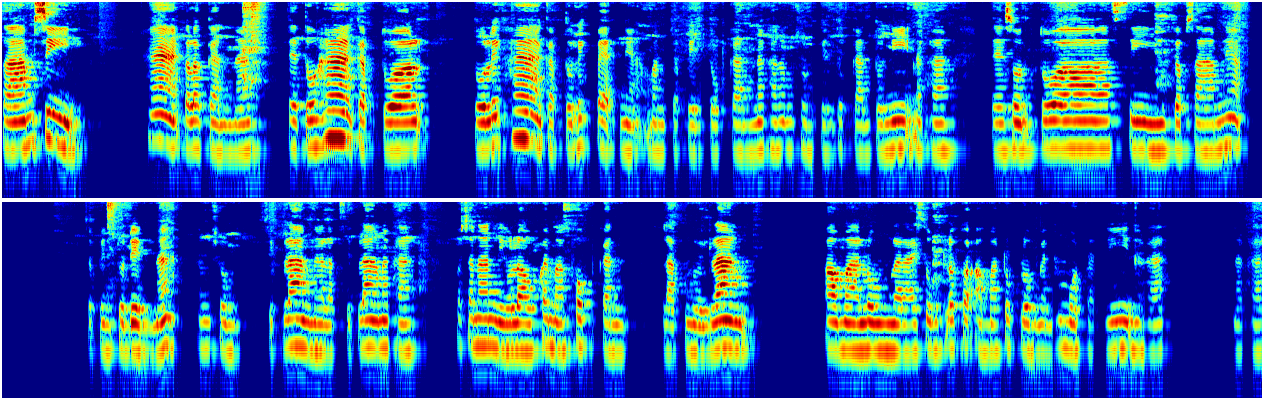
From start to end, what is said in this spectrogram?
สามสี่ห้าก็แล้วกันนะ แต่ตัวห้ากับตัวตัวเลขห้ากับตัวเลขแปดเนี่ย มันจะเป็นตัวกันนะคะท่านผู้ชมเป็นตัวกันตัวนี้นะคะ แต่ส่วนตัวสี่กับสามเนี่ย จะเป็นตัวเด่นนะท่านผู้ชมสิบล่างนะหลักสิบล่างนะคะ เพราะฉะนั้นเดี๋ยวเราค่อยมาพบกันหลักหน่วยล่าง เอามาลงหลายๆสูตรแล้วก็เอามารวบรวมกันทั้งหมดแบบนี้นะคะนะคะ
